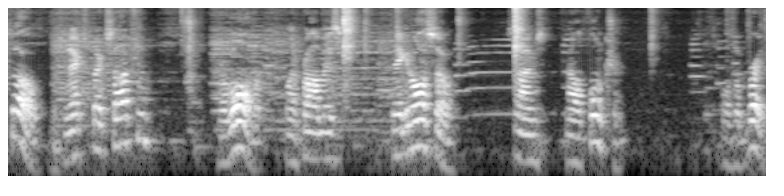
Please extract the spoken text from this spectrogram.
So, the next best option, revolver. My problem is, they can also sometimes malfunction. Also break.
